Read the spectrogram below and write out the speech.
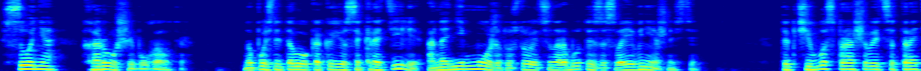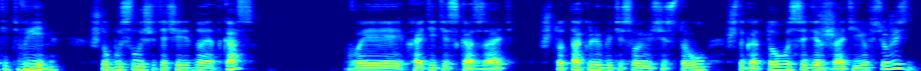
Соня хороший бухгалтер. Но после того, как ее сократили, она не может устроиться на работу из-за своей внешности. Так чего, спрашивается, тратить время, чтобы услышать очередной отказ? Вы хотите сказать, что так любите свою сестру, что готовы содержать ее всю жизнь?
